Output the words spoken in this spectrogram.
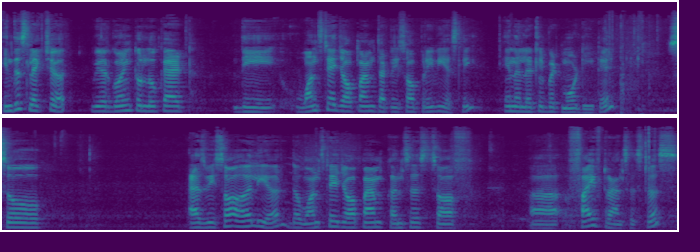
In this lecture, we are going to look at the one stage op amp that we saw previously in a little bit more detail. So as we saw earlier, the one stage op amp consists of uh, five transistors.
